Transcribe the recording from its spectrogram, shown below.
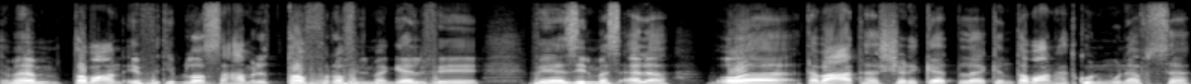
تمام؟ طبعا اف تي بلس عملت طفرة في المجال في في هذه المسألة وتبعتها الشركات لكن طبعا هتكون منافسة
